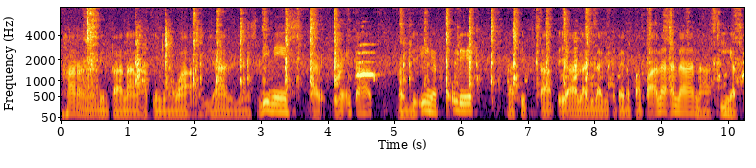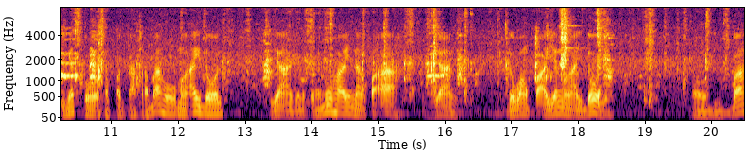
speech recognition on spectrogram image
harang ng bintana na ating ginawa. Ayan, linis-linis. Gamit po yung itak. Pwede ingat po ulit. At tati, ah, lagi-lagi po tayo nagpapaalaala na ingat-ingat po sa pagtatrabaho mga idol. Ayan, ganitong buhay ng paa. Ayan, gawang paa yan mga idol. O, di ba?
